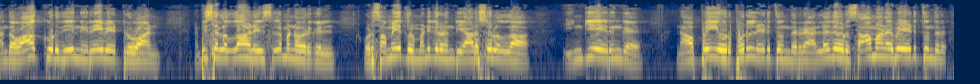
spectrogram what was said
அந்த வாக்குறுதியை நிறைவேற்றுவான். நபிசல்லா ஸல்லல்லாஹு அவர்கள் ஒரு சமயத்தில் மனிதர் வந்து யார் சொல்லல்லா இங்கே இருங்க. நான் போய் ஒரு பொருள் எடுத்து வந்துடுறேன். அல்லது ஒரு சாமானை போய் எடுத்து வந்துடுறேன்.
